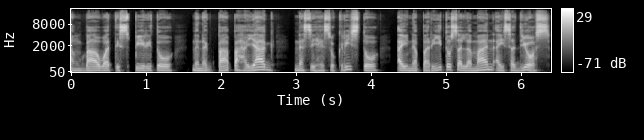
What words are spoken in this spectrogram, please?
Ang bawat espiritu na nagpapahayag na si Heso Kristo ay naparito sa laman ay sa Diyos,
